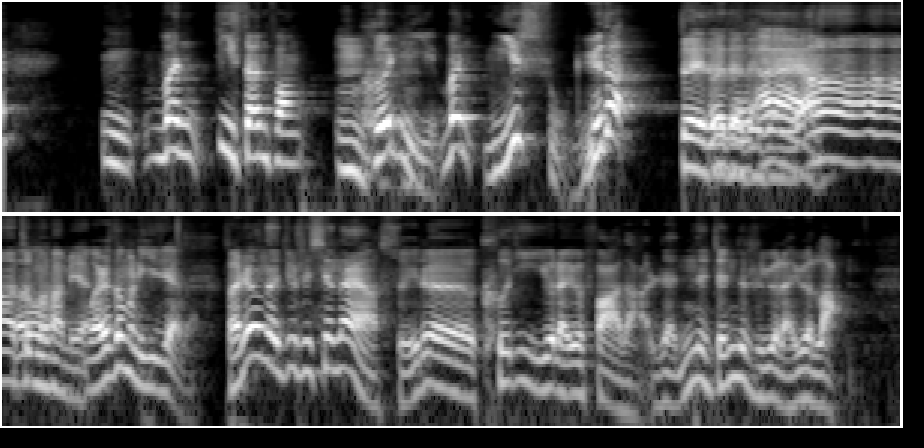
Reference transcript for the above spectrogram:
你问第三方嗯，和你问你属于的，对对对对对，哎啊啊啊，这么判别我。是这么理解的。反正呢，就是现在啊，随着科技越来越发达，人呢真的是越来越懒，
